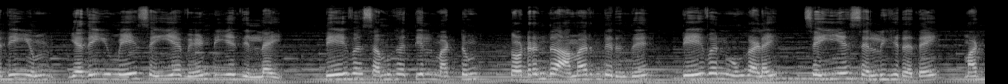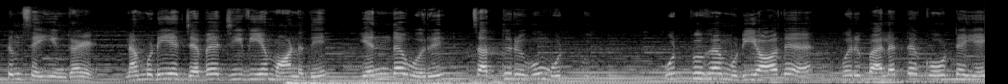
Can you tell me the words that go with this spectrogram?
எதையும் எதையுமே செய்ய வேண்டியதில்லை. தேவ சமூகத்தில் மட்டும் தொடர்ந்து அமர்ந்திருந்து தேவன் உங்களை செய்ய செல்லுகிறதை மட்டும் செய்யுங்கள். நம்முடைய ஜப ஜீவியமானது எந்த ஒரு சத்துருவும் உட் உட்புக முடியாத ஒரு பலத்த கோட்டையை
